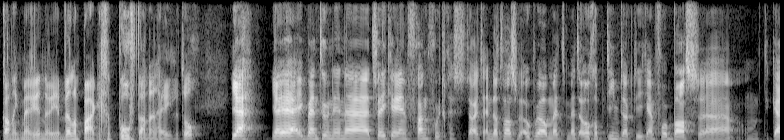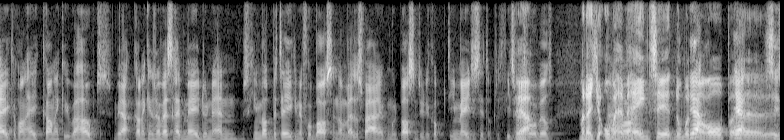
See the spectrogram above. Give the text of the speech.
kan ik me herinneren, je hebt wel een paar keer geproefd aan een hele, toch? Ja, ja, ja, ik ben toen in, eh, twee keer in Frankfurt gestart. En dat was ook wel met, met oog op teamtactiek en voor Bas. eh, om te kijken van, hey, kan ik überhaupt, ja, kan ik in zo'n wedstrijd meedoen en misschien wat betekenen voor Bas. En dan weliswaar, ik moet Bas natuurlijk op 10 meter zitten op de fiets Ja. bijvoorbeeld. Maar dat je om hem gewoon- heen zit, noem het Ja, maar op. ja, eh.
